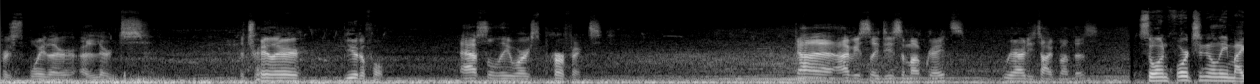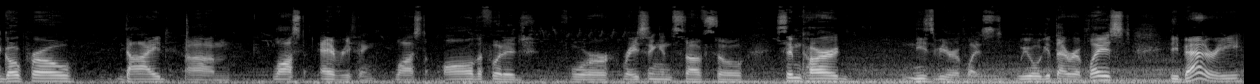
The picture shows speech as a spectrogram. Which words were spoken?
for spoiler alerts. The trailer, beautiful. Absolutely works perfect. Gotta obviously do some upgrades. We already talked about this. So unfortunately my GoPro died, um, lost everything. Lost all the footage for racing and stuff. So SIM card needs to be replaced. We will get that replaced. The battery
